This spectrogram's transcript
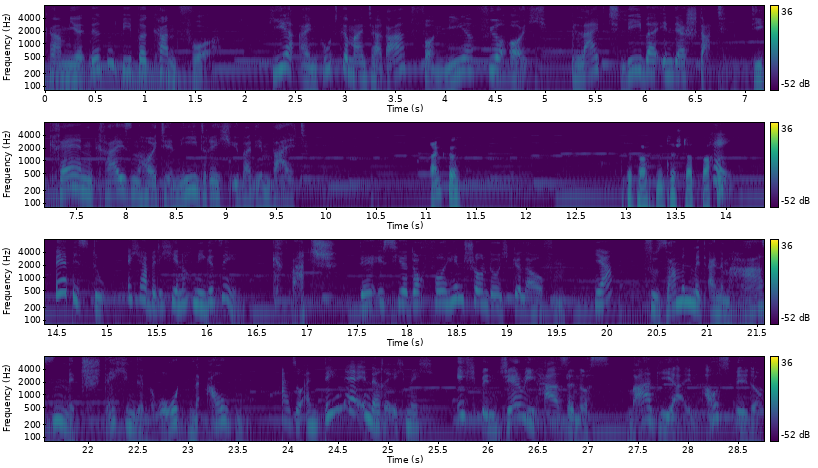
kam mir irgendwie bekannt vor. Hier ein gut gemeinter Rat von mir für euch. Bleibt lieber in der Stadt. Die Krähen kreisen heute niedrig über dem Wald. Danke. Bewaffnete Stadtwache. Hey, wer bist du? Ich habe dich hier noch nie gesehen. Quatsch, der ist hier doch vorhin schon durchgelaufen. Ja? Zusammen mit einem Hasen mit stechenden roten Augen. Also an den erinnere ich mich. Ich bin Jerry Haselnuss, Magier in Ausbildung.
